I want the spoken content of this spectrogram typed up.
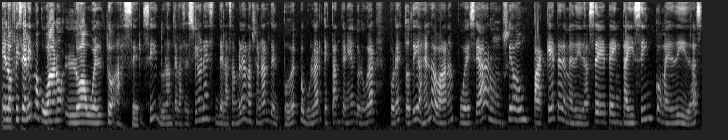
El oficialismo cubano lo ha vuelto a hacer, ¿sí? Durante las sesiones de la Asamblea Nacional del Poder Popular que están teniendo lugar por estos días en La Habana, pues se ha anunciado un paquete de medidas, 75 medidas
